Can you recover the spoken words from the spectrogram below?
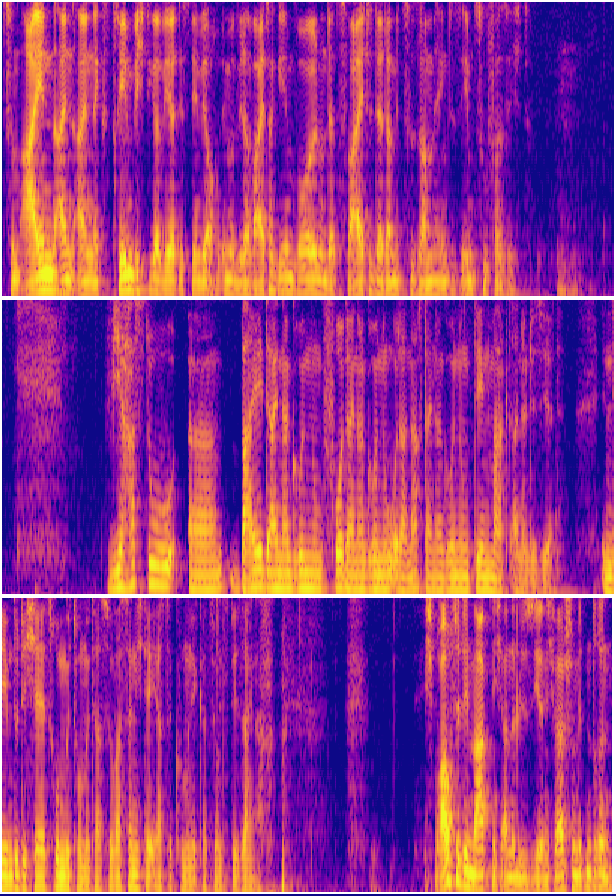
zum einen ein, ein extrem wichtiger Wert ist, den wir auch immer wieder weitergeben wollen. Und der zweite, der damit zusammenhängt, ist eben Zuversicht. Wie hast du äh, bei deiner Gründung, vor deiner Gründung oder nach deiner Gründung den Markt analysiert? Indem du dich ja jetzt rumgetummelt hast. Du warst ja nicht der erste Kommunikationsdesigner. Ich brauchte den Markt nicht analysieren, ich war ja schon mittendrin.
